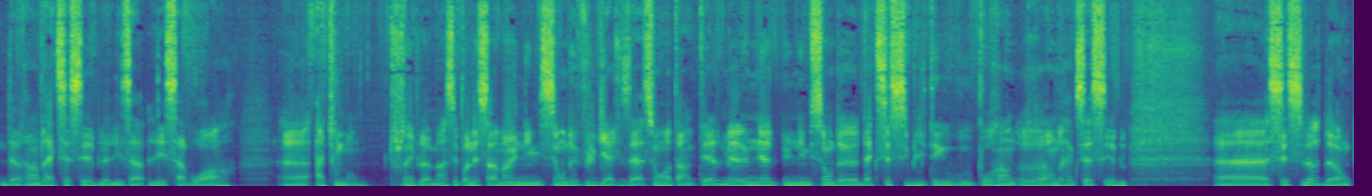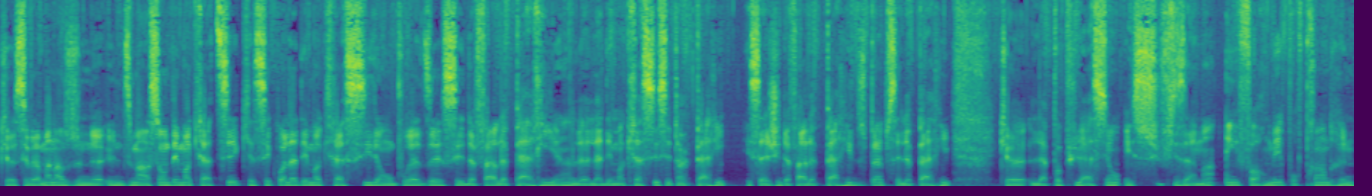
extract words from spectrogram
de rendre accessibles les, les savoirs euh, à tout le monde. Tout simplement. C'est pas nécessairement une émission de vulgarisation en tant que telle, mais une, une émission d'accessibilité ou pour rendre, rendre accessible. Euh, c'est cela, donc c'est vraiment dans une, une dimension démocratique. C'est quoi la démocratie? On pourrait dire c'est de faire le pari. Hein? La démocratie, c'est un pari. Il s'agit de faire le pari du peuple. C'est le pari que la population est suffisamment informée pour prendre une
